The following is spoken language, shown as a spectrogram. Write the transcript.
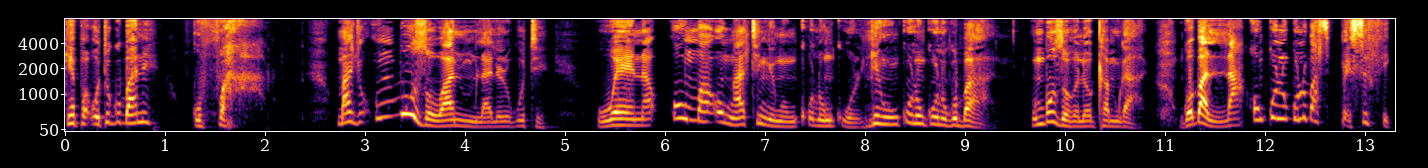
kepha uthi kubani? kuFaro. Manje umbuzo wami mlaleli ukuthi wena uma ungathi nginguNkulunkulu nginguNkulunkulu kubani? Umbuzo ke lo qhamukayo ngoba la uNkulunkulu ba specific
